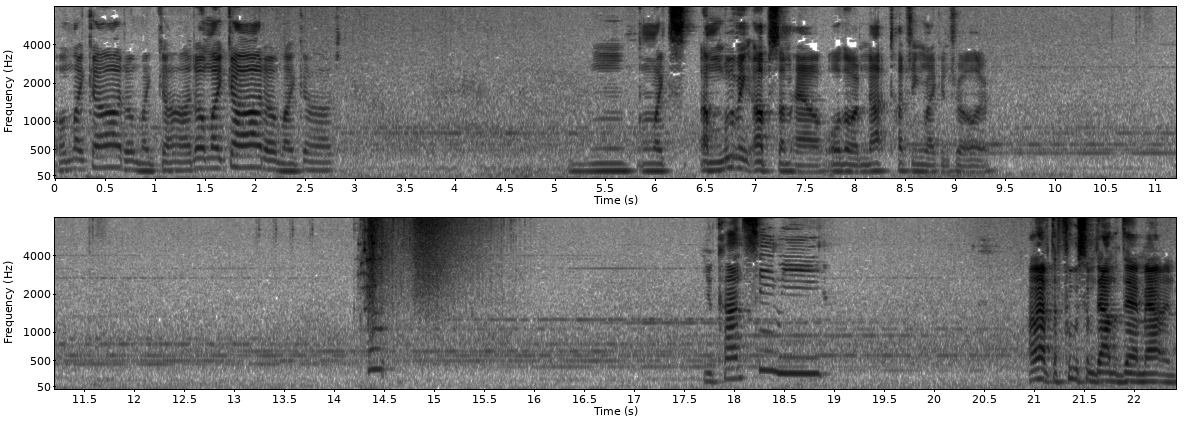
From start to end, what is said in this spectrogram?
Oh my god, oh my god, oh my god, oh my god. Mm, I'm like, I'm moving up somehow, although I'm not touching my controller. You can't see me. I'm gonna have to foos him down the damn mountain.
